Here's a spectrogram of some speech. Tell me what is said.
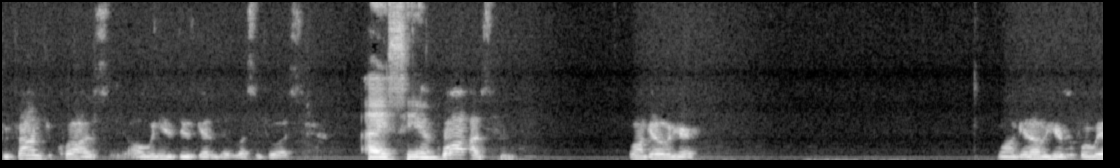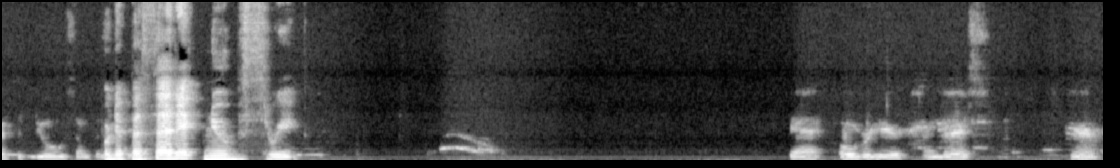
we found Quaz. All we need to do is get him to listen to us. I see him. Quaz! Come on, get over here. Come on, get over here before we have to do something. For the pathetic noob three. Get over here. Andres. Here.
